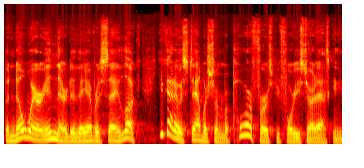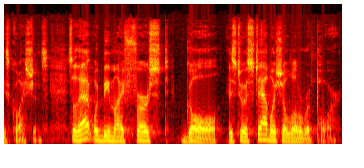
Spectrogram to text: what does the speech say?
But nowhere in there do they ever say look you got to establish some rapport first before you start asking these questions. So that would be my first goal is to establish a little rapport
